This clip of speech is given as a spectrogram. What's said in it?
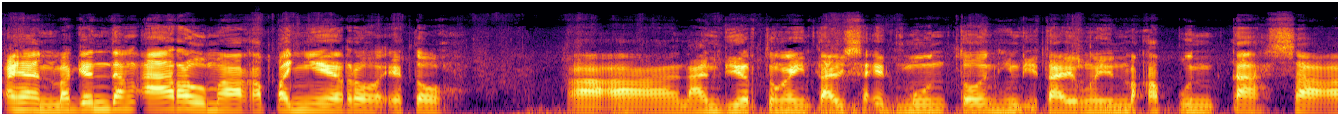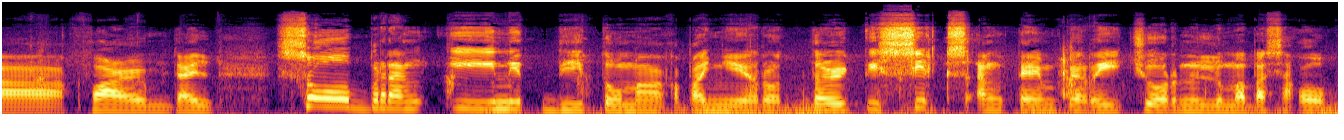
Ayan, magandang araw mga kapanyero. Ito, ah, ah, nandito ngayon tayo sa Edmonton. Hindi tayo ngayon makapunta sa farm dahil sobrang init dito mga kapanyero. 36 ang temperature nung lumabas ako.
